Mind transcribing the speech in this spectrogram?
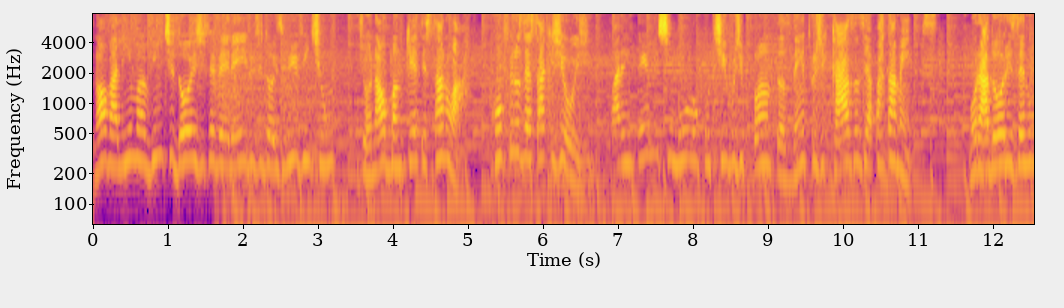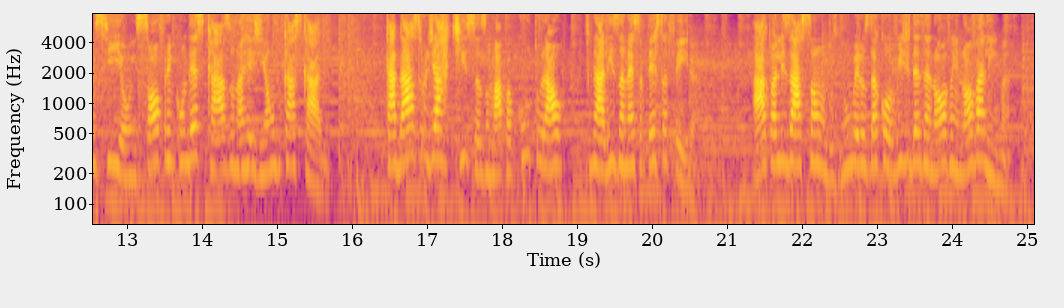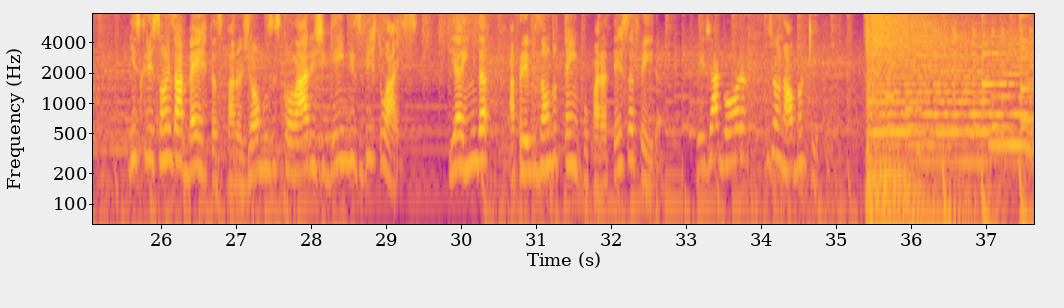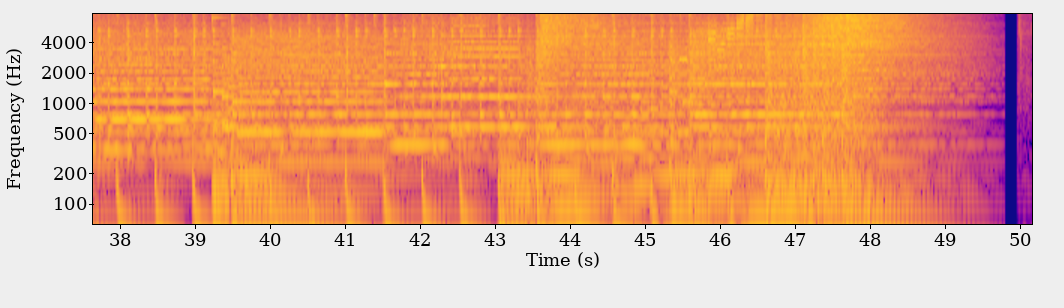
Nova Lima, 22 de fevereiro de 2021. Jornal Banqueta está no ar. Confira os destaques de hoje. Quarentena estimula o cultivo de plantas dentro de casas e apartamentos. Moradores denunciam e sofrem com descaso na região do Cascalho. Cadastro de artistas no mapa cultural finaliza nesta terça-feira. A atualização dos números da Covid-19 em Nova Lima. Inscrições abertas para jogos escolares de games virtuais e ainda a previsão do tempo para terça-feira. Veja agora o Jornal Banqueta.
